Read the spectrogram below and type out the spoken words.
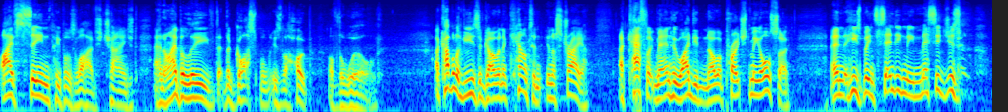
I've seen people's lives changed, and I believe that the gospel is the hope of the world. A couple of years ago, an accountant in Australia, a Catholic man who I didn't know, approached me also. And he's been sending me messages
